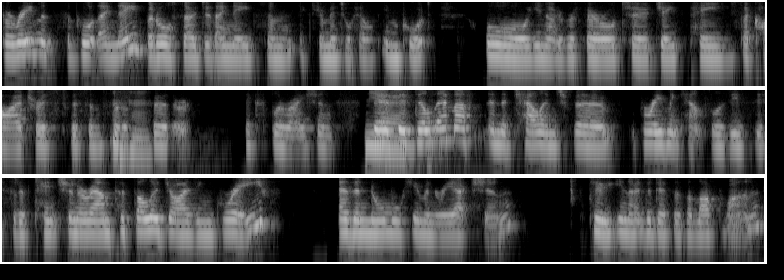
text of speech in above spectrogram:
bereavement support they need, but also do they need some extra mental health input or, you know, referral to GP psychiatrist for some sort Mhm. of further exploration. yeah. The, the dilemma and the challenge for bereavement counsellors is this sort of tension around pathologizing grief as a normal human reaction to, you know, the death of a loved one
